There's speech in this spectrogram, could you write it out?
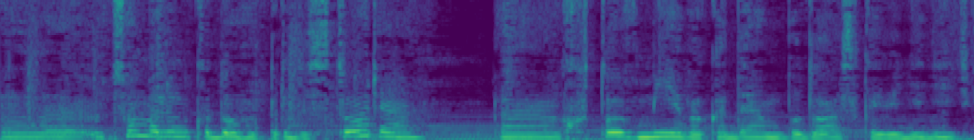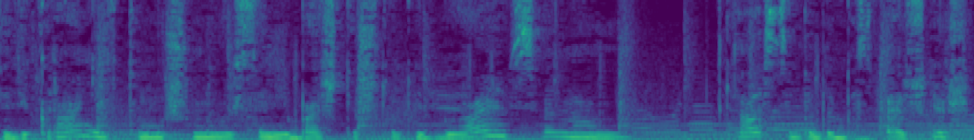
Е, у цьому малюнку довга предісторія. Е, хто вміє в академ, будь ласка, відійдіть від екранів, тому що ну, ви самі бачите, що тут відбувається. Ну, для вас це буде безпечніше.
